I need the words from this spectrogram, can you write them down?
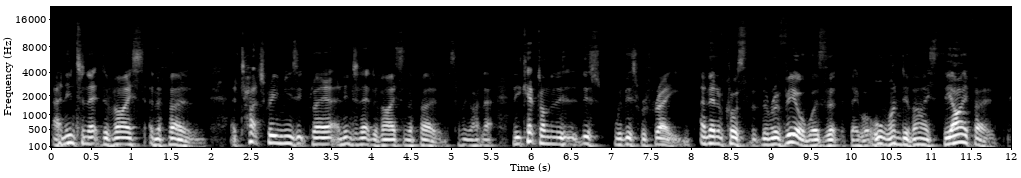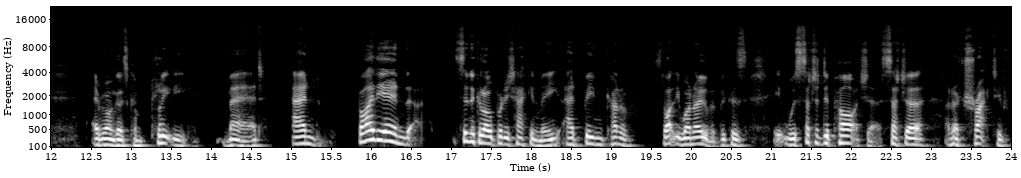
an internet device and a phone. A touchscreen music player an internet device and a phone. Something like that. And he kept on this, this with this refrain. And then of course the, the reveal was that they were all one device. The iphone. Everyone goes completely mad. And by the end cynical old british hack in me had been kind of slightly won over because it was such a departure, such a an attractive,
